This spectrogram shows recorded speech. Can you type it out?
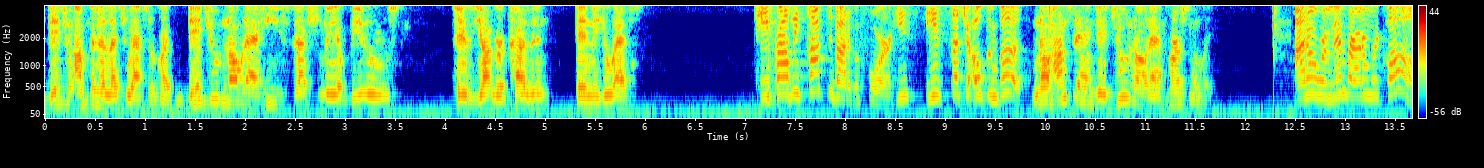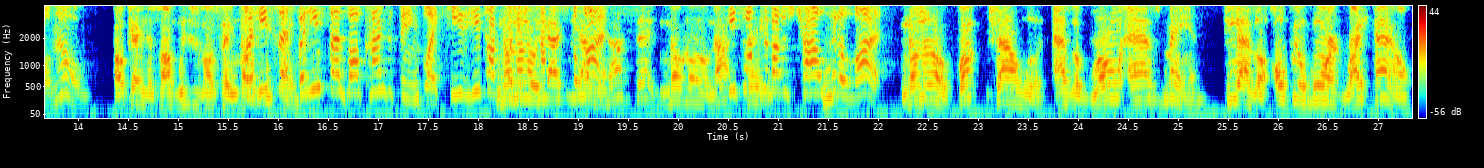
Did you? I'm gonna let you answer the question. Did you know that he sexually abused his younger cousin in the U.S.? He probably's talked about it before. He's he's such an open book. No, I'm saying, did you know that personally? I don't remember. I don't recall. No. Okay, then so I'm- we're just gonna say no. but he said, but he says all kinds of things. Like he he talks no, about no, no. He actually a lot. not said no, no, no, not he talks said. about his childhood a lot. No, no, no. Fuck childhood. As a grown ass man, he has an open warrant right now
